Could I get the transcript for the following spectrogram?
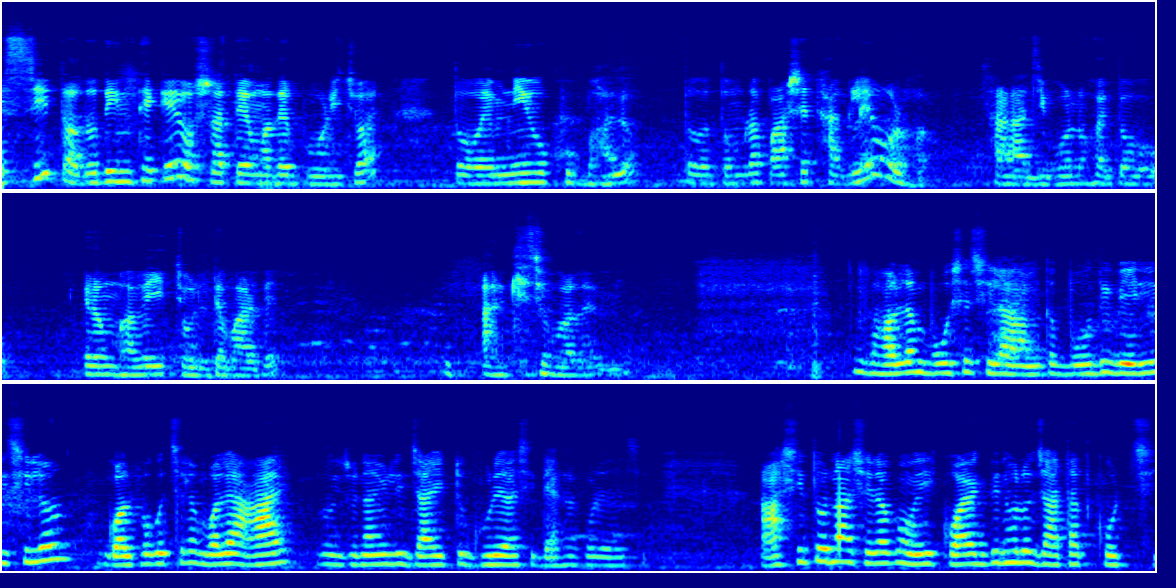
এসেছি, ততদিন থেকে ওর সাথে আমাদের পরিচয়। তো এমনিও খুব ভালো, তো তোমরা পাশে থাকলে ওর সারা জীবন হয়তো এরমভাবেই চলতে পারবে। আর কিছু বলার নেই। ভাবলাম বসেছিলাম তো বৌদি বেরিয়েছিল গল্প করছিলাম বলে আয় ওই জন্য আমি বলি যাই একটু ঘুরে আসি দেখা করে আসি। আসি তো না সেরকম এই কয়েকদিন হলো যাতায়াত করছি।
